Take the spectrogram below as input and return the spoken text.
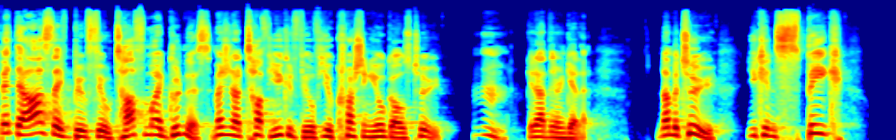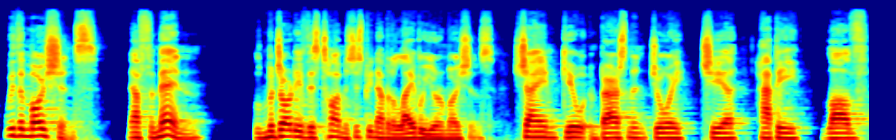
bet their ass they feel tough. My goodness. Imagine how tough you could feel if you're crushing your goals too. Mm, get out there and get it. Number two, you can speak with emotions. Now, for men, the majority of this time is just being able to label your emotions shame, guilt, embarrassment, joy, cheer, happy, love,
